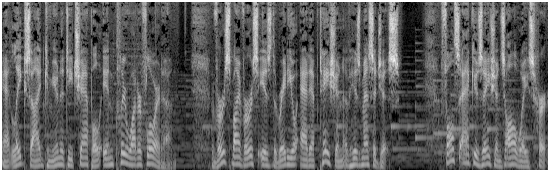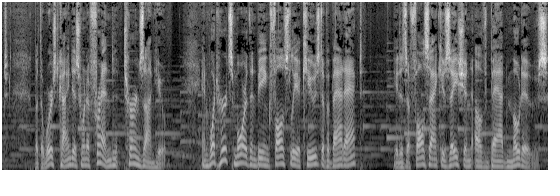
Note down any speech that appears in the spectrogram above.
at Lakeside Community Chapel in Clearwater, Florida. Verse by Verse is the radio adaptation of his messages. False accusations always hurt, but the worst kind is when a friend turns on you. And what hurts more than being falsely accused of a bad act? It is a false accusation of bad motives.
